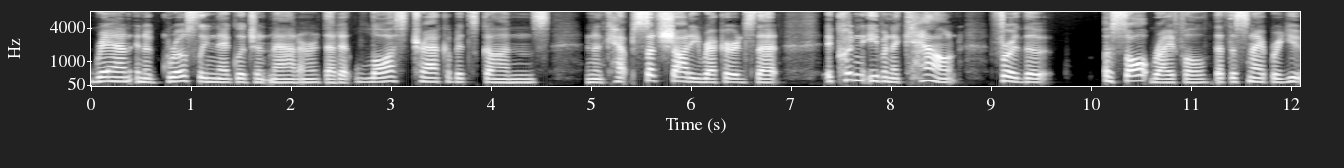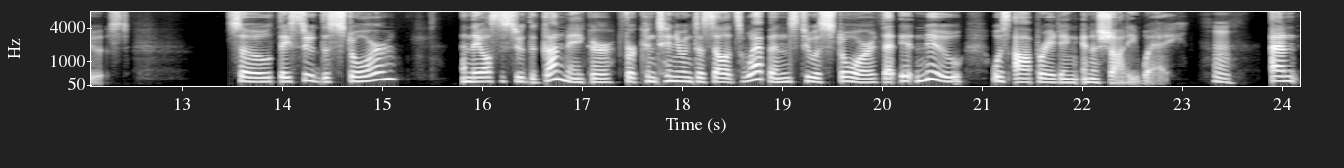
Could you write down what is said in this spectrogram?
ran in a grossly negligent manner, that it lost track of its guns, and it kept such shoddy records that it couldn't even account for the assault rifle that the sniper used. So they sued the store and they also sued the gunmaker for continuing to sell its weapons to a store that it knew was operating in a shoddy way. Hmm. And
